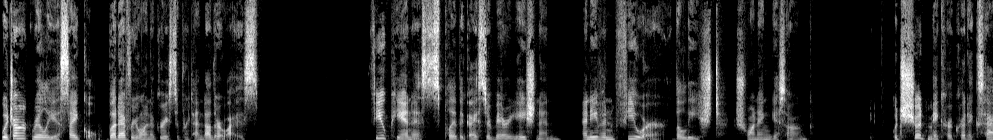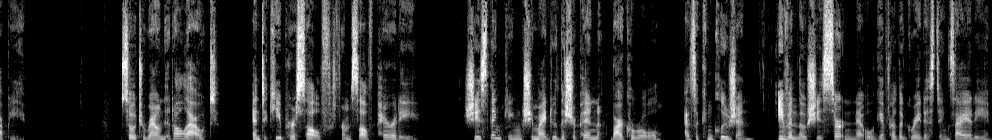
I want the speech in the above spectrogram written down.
which aren't really a cycle, but everyone agrees to pretend otherwise. Few pianists play the Geister Geistervariationen, and even fewer the Liszt Schwanengesang, which should make her critics happy. So, to round it all out, and to keep herself from self parody, she's thinking she might do the Chopin barcarolle as a conclusion, even though she's certain it will give her the greatest anxiety.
